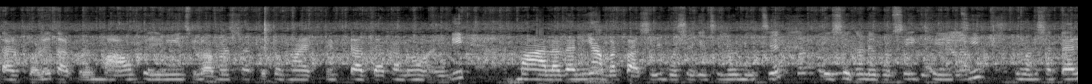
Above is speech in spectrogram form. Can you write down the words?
তারপরে তারপরে মাও খেয়ে নিয়েছিল। আমার সাথে তো পেটটা আর দেখানো হয়নি। মা আলাদা নিয়ে আমার পাশেই বসে গেছিল নিচে। তো সেখানে বসেই খেয়েছি। তোমাদের সাথে আর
